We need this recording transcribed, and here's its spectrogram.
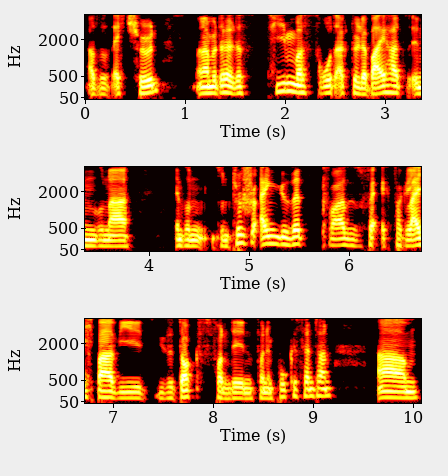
Also ist echt schön. Und dann wird halt das Team, was Rot aktuell dabei hat, in so einer in so einen, so einen Tisch eingesetzt, quasi so ver vergleichbar wie diese Docks von den, von den Pokécentern. Ähm,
